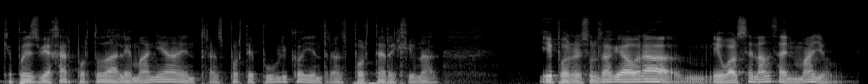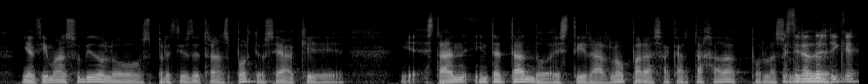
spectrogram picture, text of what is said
que puedes viajar por toda Alemania en transporte público y en transporte regional. Y pues resulta que ahora mm, igual se lanza en mayo. Y encima han subido los precios de transporte. O sea que están intentando estirarlo para sacar tajada por la subida Estirando de- el ticket.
